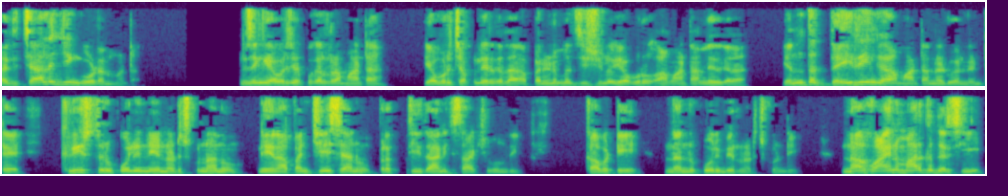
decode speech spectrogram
అది ఛాలెంజింగ్ కూడా అనమాట నిజంగా ఎవరు చెప్పగలరు ఆ మాట? ఎవరు చెప్పలేరు కదా? ఆ పన్నెండు మంది శిష్యులు ఎవరు ఆ మాట అనలేదు కదా? ఎంత ధైర్యంగా ఆ మాట అన్నాడు అంటే క్రీస్తును పోలి నేను నడుచుకున్నాను. నేను ఆ పని చేశాను. ప్రతి దానికి సాక్షి ఉంది. కాబట్టి నన్ను పోలి మీరు నడుచుకోండి. నాకు ఆయన మార్గదర్శి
